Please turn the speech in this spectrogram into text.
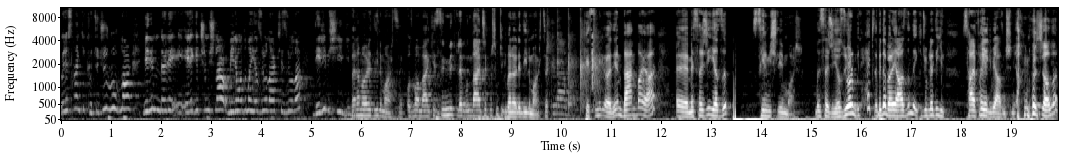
Böyle sanki kötücül ruhlar benim böyle ele geçirmişler. Benim adıma yazıyorlar, çiziyorlar. Deli bir şey gibi. Ben ama öyle değilim artık. O zaman ben kesinlikle bundan çıkmışım çünkü ben öyle değilim artık. Bravo. Kesinlikle öyle değilim. Ben bayağı e, mesajı yazıp silmişliğim var. Mesajı yazıyorum. Hepsi bir de böyle yazdığım da iki cümle değil. Sayfaya gibi yazmışım yani maşallah.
